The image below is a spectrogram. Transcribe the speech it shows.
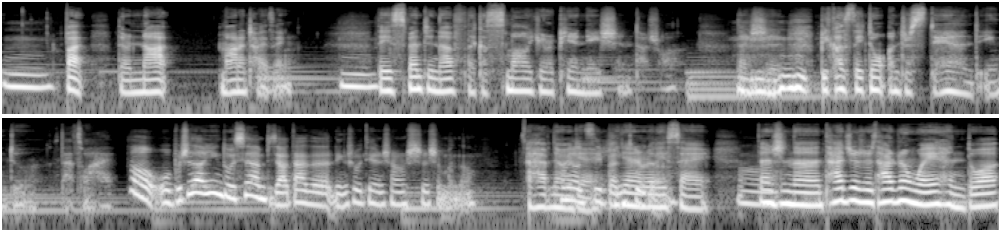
嗯 but they're not monetizing. 嗯 They spent enough like a small European nation, 他说。 但是 because they don't understand 印度, that's why. 哦，我不知道印度现在比较大的零售电商是什么呢？ I have no 他没有 idea. 自己 He 本土 didn't 的。 really say. 但是呢，他就是他认为很多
